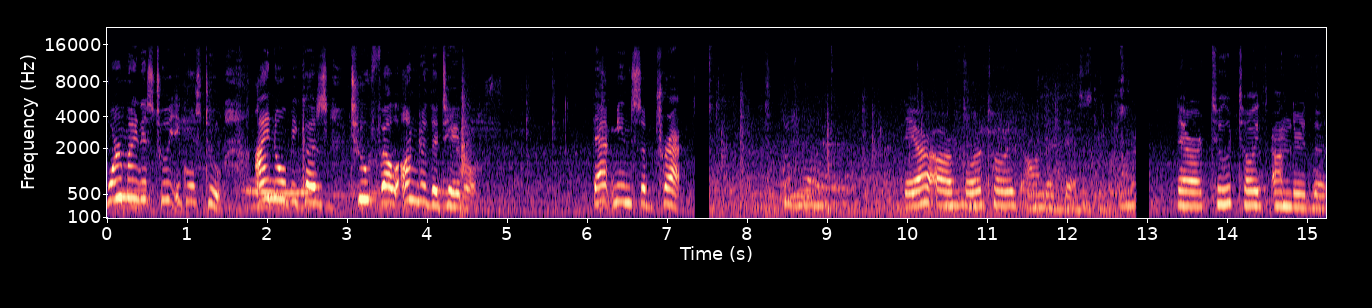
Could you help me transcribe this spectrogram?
4 minus 2 equals 2. I know because 2 fell under the table. That means subtract. There are four toys on the desk. Two toys under the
